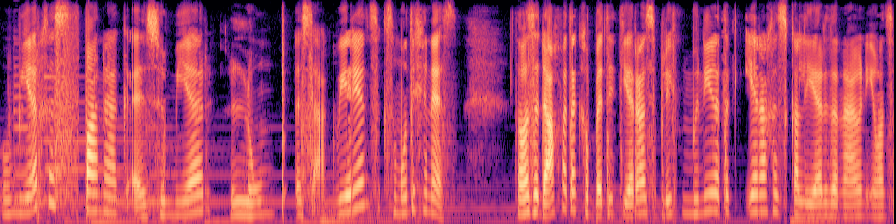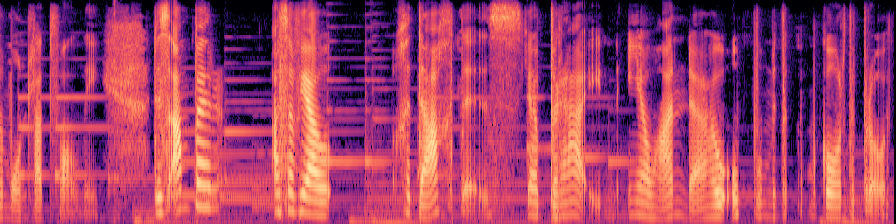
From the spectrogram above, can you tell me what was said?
Hoe meer gespanne ek is, hoe meer lomp is ek. Weereens ek se mondhygiënis. Daar was 'n dag wat ek gebid het, Here asseblief moenie dat ek enige skaleerder nou in iemand se mond laat val nie. Dis amper asof jou gedagtes, jou brein en jou hande hou op om met mekaar te praat.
